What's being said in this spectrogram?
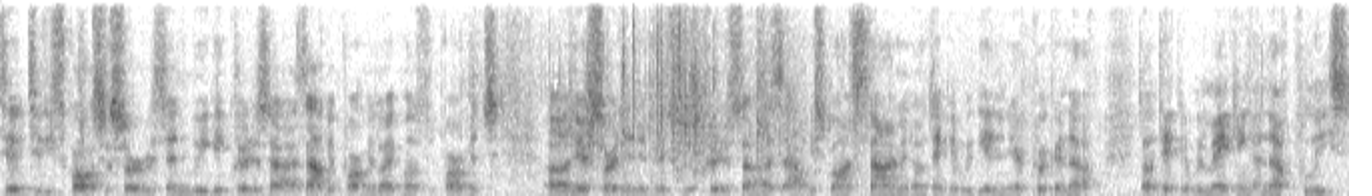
to, to these calls for service, and we get criticized. Our department, like most departments, uh, there are certain individuals that criticize our response time and don't think that we're getting there quick enough, don't think that we're making enough police,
